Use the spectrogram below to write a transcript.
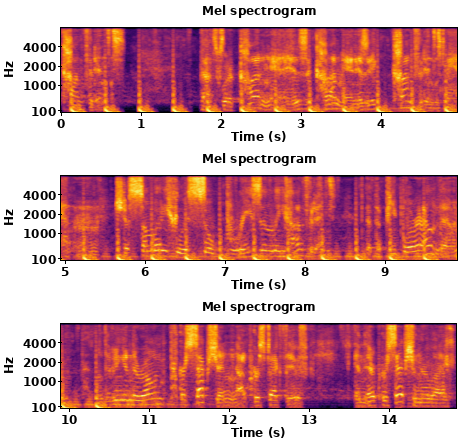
Confidence. That's what a con man is. A con man is a confidence man. Just somebody who is so brazenly confident that the people around them, living in their own perception, not perspective, in their perception, they're like,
